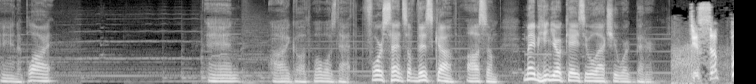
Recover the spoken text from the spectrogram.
and apply. And I got what was that? 4 cents of discount awesome. Maybe in your case it will actually work better. Disappointed!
